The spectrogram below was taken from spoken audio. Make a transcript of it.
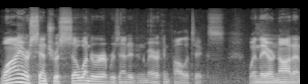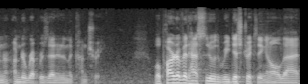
Why are centrists so underrepresented in American politics when they are not un underrepresented in the country? Well, part of it has to do with redistricting and all that,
